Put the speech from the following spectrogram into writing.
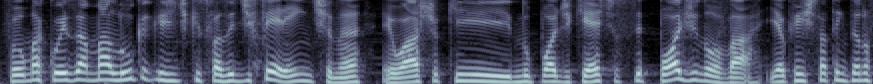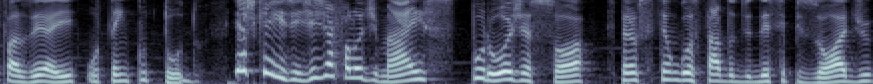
foi uma coisa maluca que a gente quis fazer diferente, né? Eu acho que no podcast você pode inovar. E é o que a gente tá tentando fazer aí o tempo todo. E acho que é isso, gente. A gente já falou demais. Por hoje é só. Espero que vocês tenham gostado de- desse episódio.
